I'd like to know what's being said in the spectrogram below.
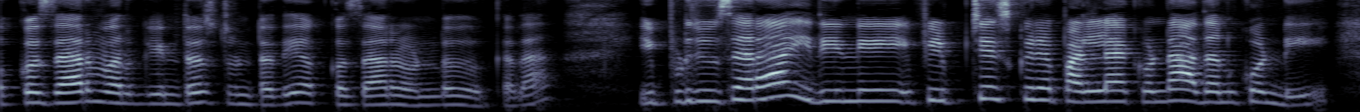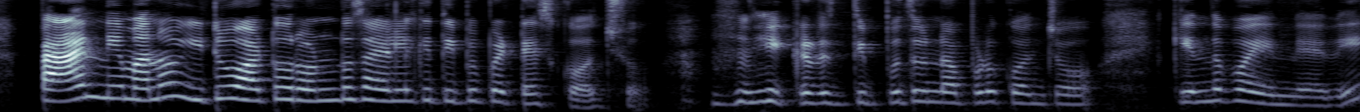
ఒక్కోసారి మనకు ఇంట్రెస్ట్ ఉంటుంది ఒక్కోసారి ఉండదు కదా. ఇప్పుడు చూసారా? దీన్ని ఫ్లిప్ చేసుకునే పని లేకుండా అది అనుకోండి ప్యాన్ని మనం ఇటు అటు రెండు సైడ్లకి తిప్పి పెట్టేసుకోవచ్చు. ఇక్కడ తిప్పుతున్నప్పుడు కొంచెం కింద పోయింది అది.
